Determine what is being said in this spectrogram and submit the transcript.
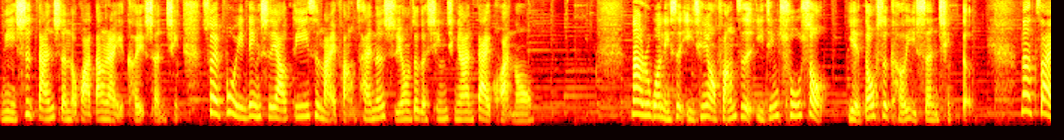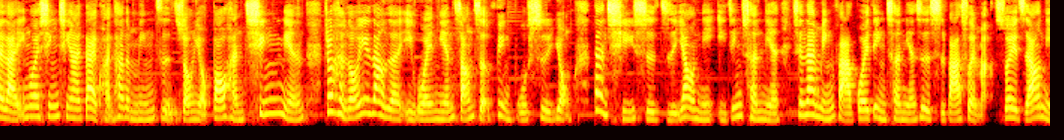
你是单身的话，当然也可以申请。所以不一定是要第一次买房才能使用这个新青安贷款哦。那如果你是以前有房子已经出售，也都是可以申请的。那再来，因为新青安贷款它的名字中有包含青年，就很容易让人以为年长者并不适用。但其实只要你已经成年，现在民法规定成年是十八岁嘛，所以只要你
